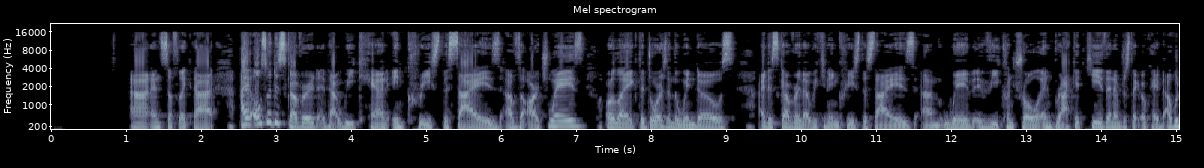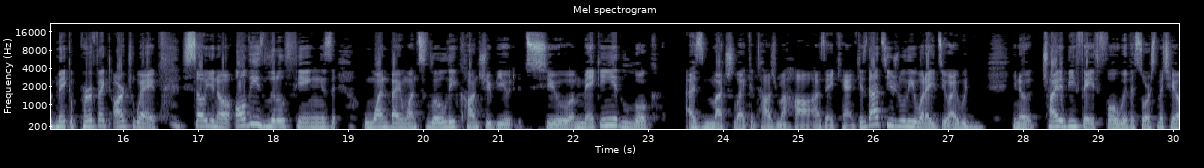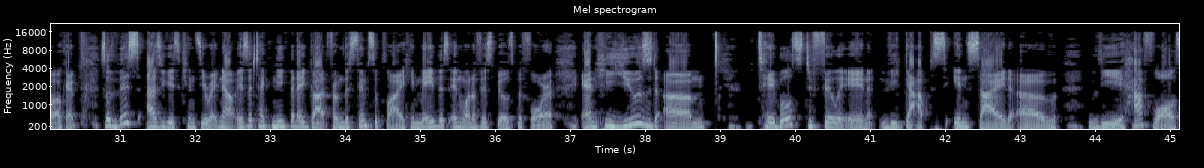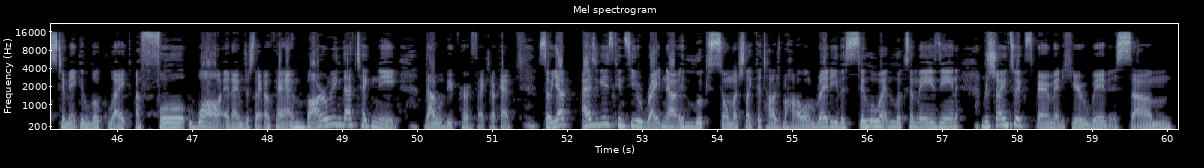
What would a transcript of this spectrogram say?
uh, and stuff like that. I also discovered that we can increase the size of the archways or like the doors and the windows. I discovered that we can increase the size um, with the control and bracket keys, and I'm just like, okay, that would make a perfect archway. So you know, all these little things one by one slowly contribute to making it look as much like the Taj Mahal as I can. Cause that's usually what I do. I would, you know, try to be faithful with the source material. Okay. So this, as you guys can see right now, is a technique that I got from the Sim Supply. He made this in one of his builds before and he used, um, tables to fill in the gaps inside of the half walls to make it look like a full wall. And I'm just like, okay, I'm borrowing that technique. That would be perfect. Okay. So yep, as you guys can see right now, it looks so much like the Taj Mahal already. The silhouette looks amazing. I'm just trying to experiment here with some,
